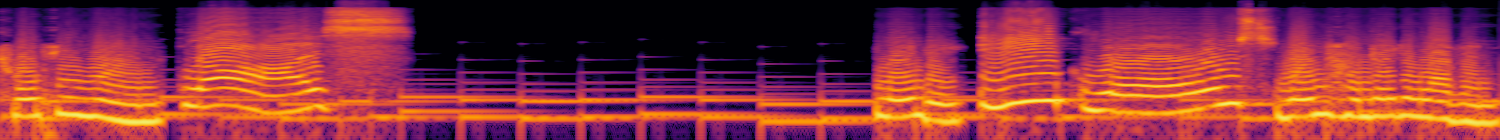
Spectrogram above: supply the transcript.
21 plus 90 equals 111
